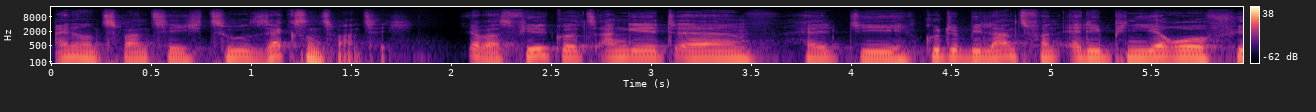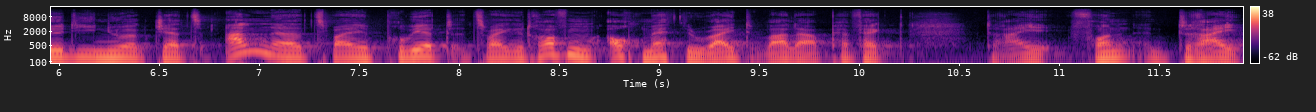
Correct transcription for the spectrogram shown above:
21 zu 26. Ja, was viel kurz angeht, äh, hält die gute Bilanz von Eddie Pinheiro für die New York Jets an. Äh, zwei probiert, zwei getroffen. Auch Matthew Wright war da perfekt. Drei von drei.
